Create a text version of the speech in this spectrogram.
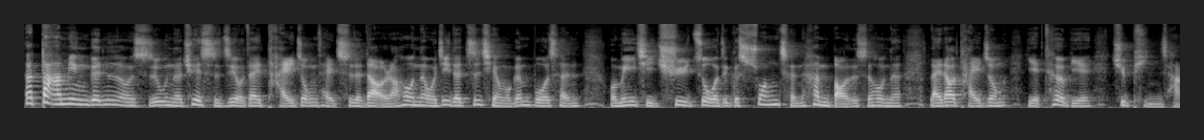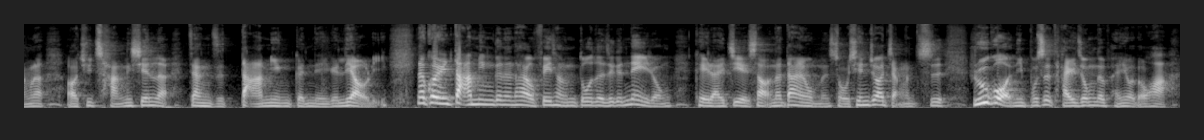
那大面羹这种食物呢，确实只有在台中才吃得到。然后呢，我记得之前我跟博成我们一起去做这个双层汉堡的时候呢，来到台中也特别去品尝了啊，去尝鲜了这样子大面羹的一个料理。那关于大面羹呢，它有非常多。的这个内容可以来介绍。那当然，我们首先就要讲的是，如果你不是台中的朋友的话，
